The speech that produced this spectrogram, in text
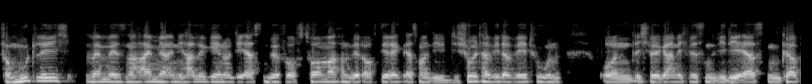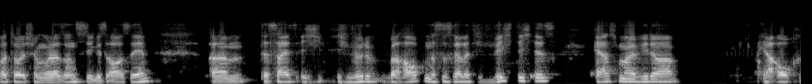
vermutlich, wenn wir jetzt nach einem Jahr in die Halle gehen und die ersten Würfe aufs Tor machen, wird auch direkt erstmal die, die Schulter wieder wehtun. Und ich will gar nicht wissen, wie die ersten Körpertäuschungen oder sonstiges aussehen. Ähm, das heißt, ich, ich würde behaupten, dass es relativ wichtig ist, erstmal wieder ja auch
